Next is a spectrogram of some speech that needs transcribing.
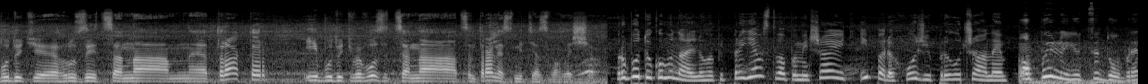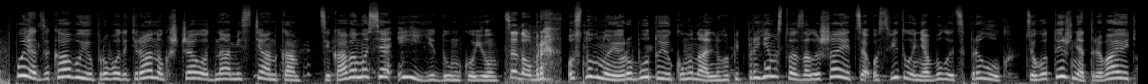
будуть грузитися на трактор і будуть вивозитися на центральне сміттєзвалище. Роботу комунального підприємства помічають і перехожі прилучани. Опилюють це добре. Поряд за кавою проводить ранок ще одна містянка. Цікавимося і її думкою. Це добре. Основною роботою комунального підприємства залишається освітлення вулиць Прилук. Цього тижня тривають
